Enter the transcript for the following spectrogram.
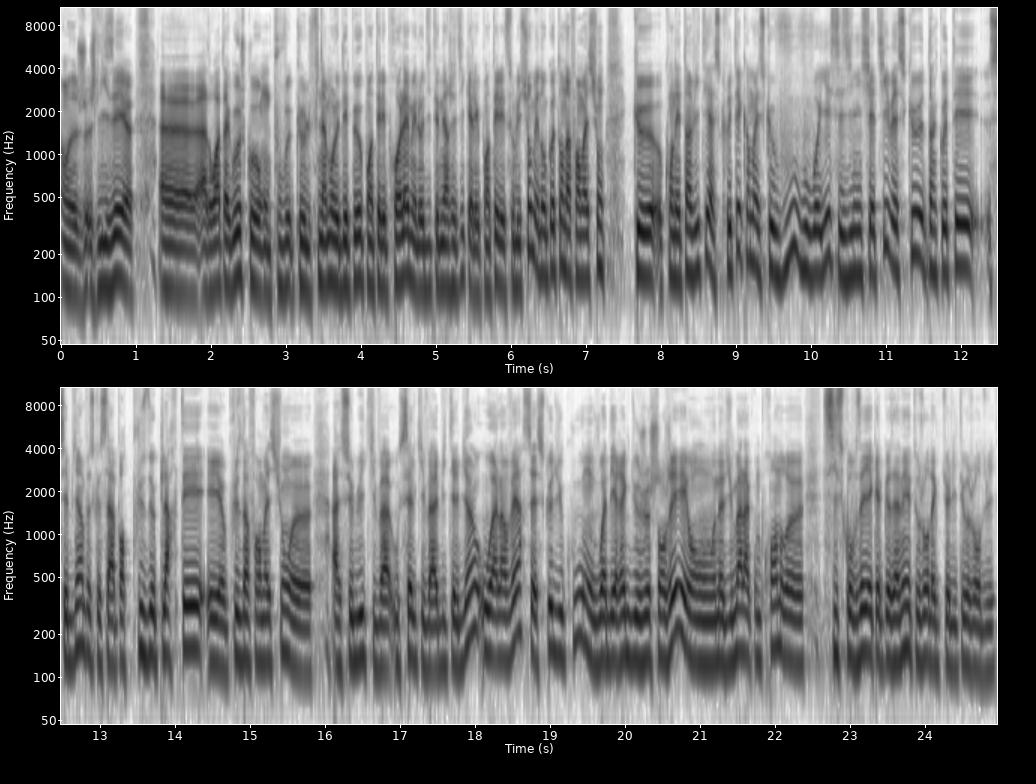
euh, je, lisais euh, euh, à droite à gauche qu'on pouvait, que finalement le DPE pointait les problèmes et l'audit énergétique allait pointer les solutions, mais donc autant d'informations qu'on est invité à scruter. Comment est-ce que vous vous voyez ces initiatives? Est-ce que d'un côté c'est bien parce que ça apporte plus de clarté et plus d'informations à celui qui va ou celle qui va habiter le bien, ou à l'inverse est-ce que du coup on voit des règles du jeu changer et on a du mal à comprendre si ce qu'on faisait il y a quelques années est toujours d'actualité aujourd'hui?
